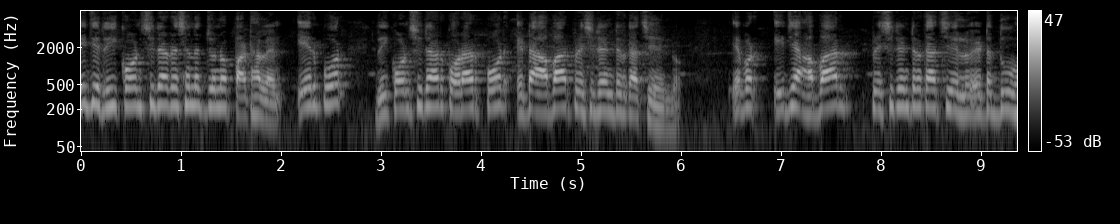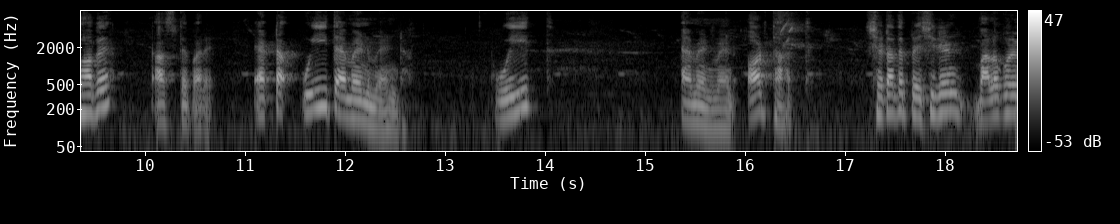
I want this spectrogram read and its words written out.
এই যে রিকনসিডারেশনের জন্য পাঠালেন, এরপর রিকনসিডার করার পর এটা আবার প্রেসিডেন্টের কাছে এলো। এবার এই যে আবার প্রেসিডেন্টের কাছে এলো, এটা দুভাবে আসতে পারে। একটা উইথ অ্যামেন্ডমেন্ট উইথ অ্যামেন্ডমেন্ট অর্থাৎ সেটাতে প্রেসিডেন্ট ভালো করে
